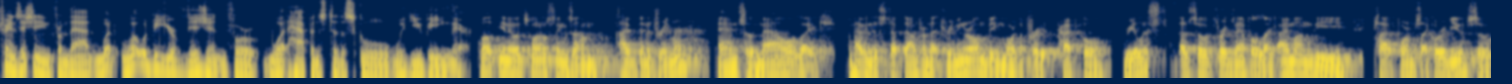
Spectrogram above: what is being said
transitioning from that, what what would be your vision for what happens to the school with you being there? Well, you know, it's one of those things. Um, I've been a dreamer, and so now, like, I'm having to step down from that dreaming role and being more the pr- practical realist. Uh, so, for example, like I'm on the platform cycle review, so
